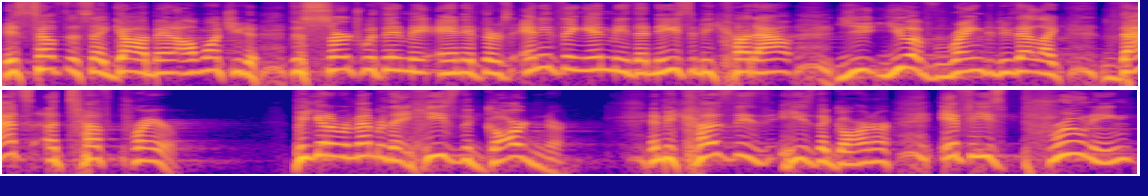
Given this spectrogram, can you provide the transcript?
It's tough to say, God, man, I want you to, to search within me. And if there's anything in me that needs to be cut out, you, you have reign to do that. Like, that's a tough prayer. But you got to remember that He's the gardener. And because He's the gardener, if He's pruning,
